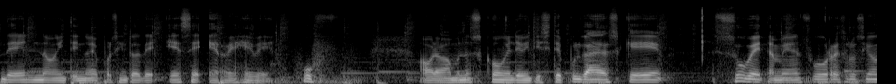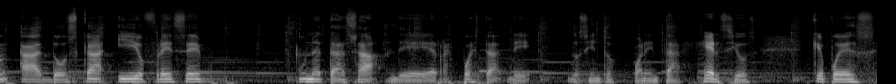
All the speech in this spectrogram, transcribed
del 99% de sRGB. Ahora vámonos con el de 27 pulgadas que sube también su resolución a 2K y ofrece una tasa de respuesta de 240 Hz que puedes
